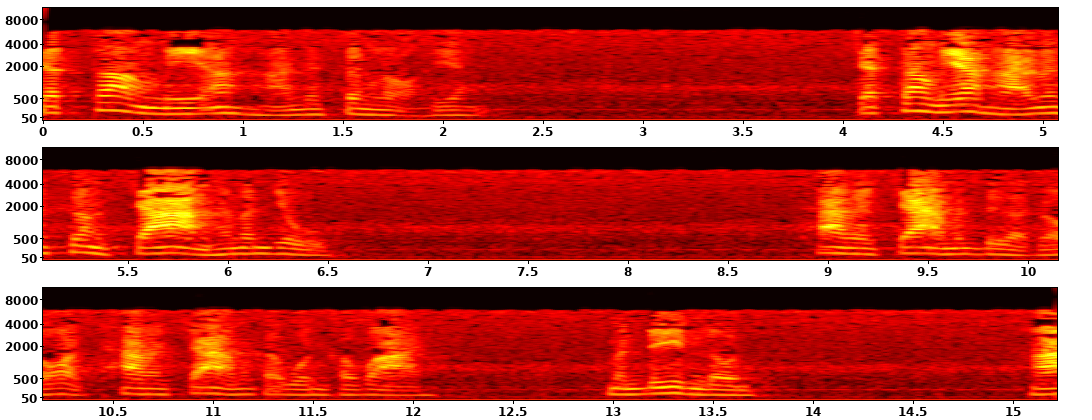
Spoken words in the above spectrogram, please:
จะต้องมีอาหารเป็นเครื่องหล่อเลี้ยง จะต้องมีอาหารเป็นเครื่องจ้างให้มันอยู่ ถ้าไม่จ้างมันเดือดร้อน ถ้าไม่จ้างมันกระวนกระวาย มันดิ้นรน หา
